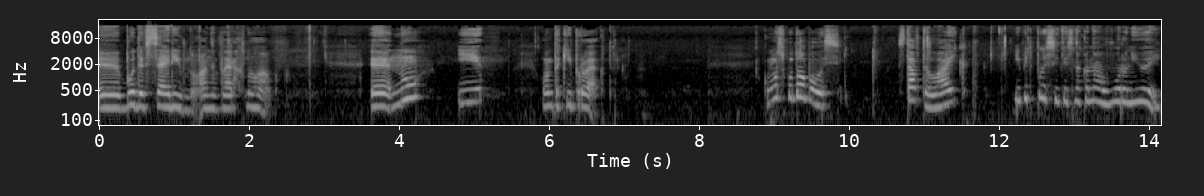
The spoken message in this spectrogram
е, буде все рівно, а не вверх ногами. Е, ну, і он такий проектор. Кому сподобалось, ставте лайк і підписуйтесь на канал Ворон.ua.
